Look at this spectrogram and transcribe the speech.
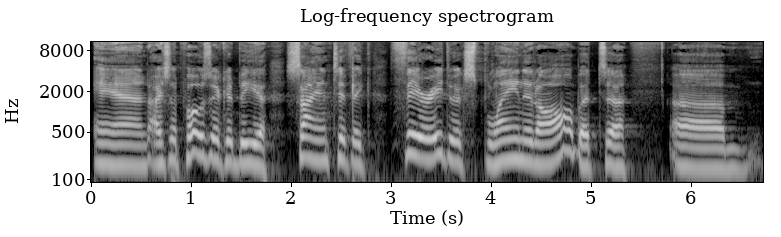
And I suppose there could be a scientific theory to explain it all, but uh, um,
